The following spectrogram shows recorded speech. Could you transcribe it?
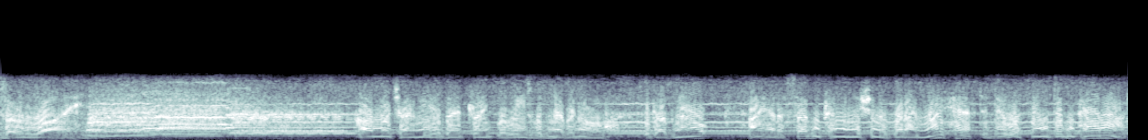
So do I. How much I needed that drink, Louise would never know. Because now I had a sudden premonition of what I might have to do if things didn't pan out.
